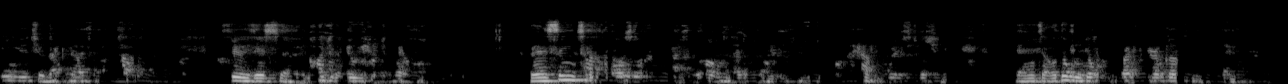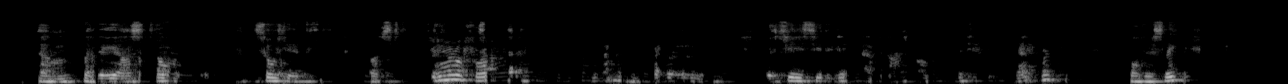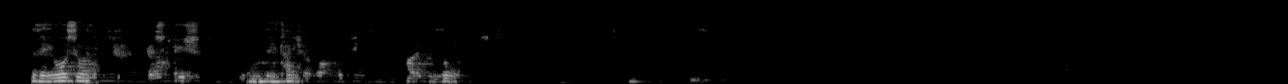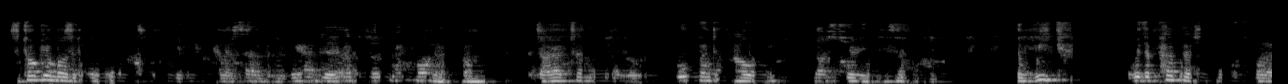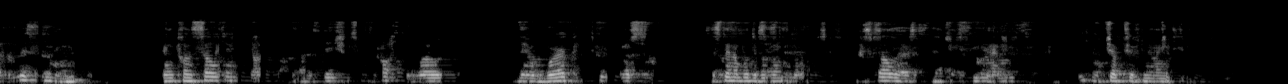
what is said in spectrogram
continue to recognize through this uh, contribution to wealth. At the same time, also have registration. And although we don't work very closely with them, um, but they are still associated to us. In order for us to become with GDC, they didn't have a network, obviously. They also need to have registration in the country of occupation and private law. So talking about the assembly, we had the absolute honor from the director who opened our last year in December. The week with the purpose of listening and consulting organizations across the world, their work towards sustainable development goals, as well as GCM Objective 19.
